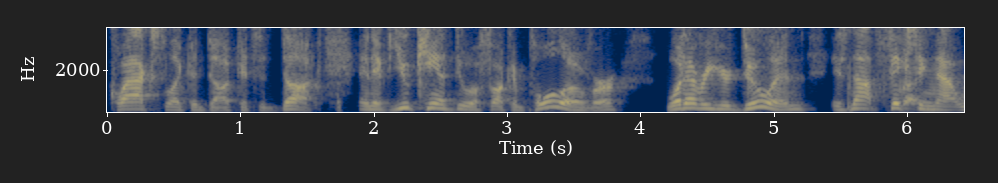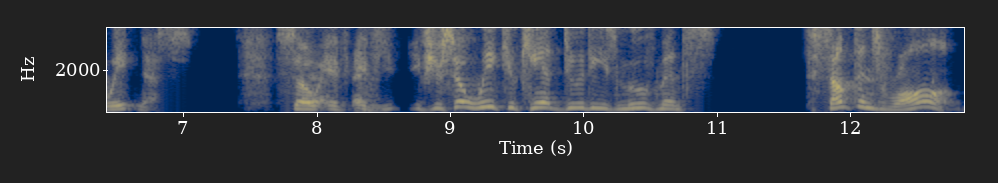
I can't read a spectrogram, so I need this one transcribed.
quacks like a duck, it's a duck. And if you can't do a fucking pullover, whatever you're doing is not fixing that weakness. So Yeah, if if you if you're so weak you can't do these movements, something's wrong.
